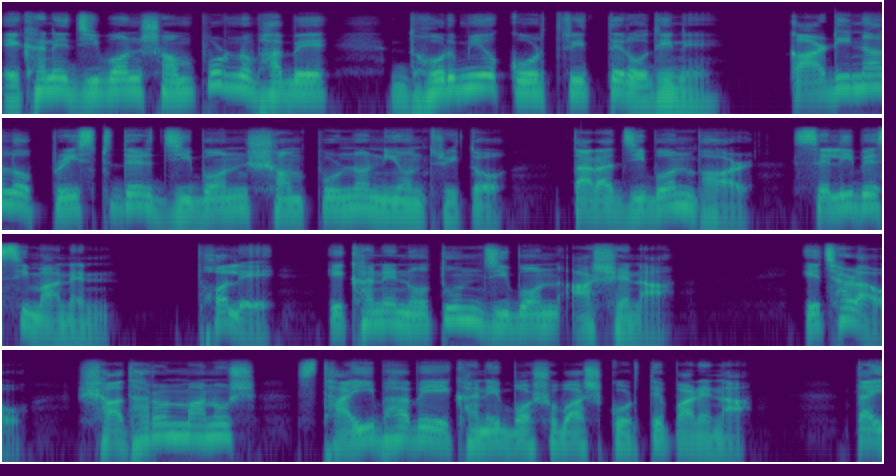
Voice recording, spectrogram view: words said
এখানে জীবন সম্পূর্ণভাবে ধর্মীয় কর্তৃত্বের অধীনে। কার্ডিনাল ও প্রিস্টদের জীবন সম্পূর্ণ নিয়ন্ত্রিত, তারা জীবনভর সেলিবেসি মানেন। ফলে এখানে নতুন জীবন আসে না। এছাড়াও, সাধারণ মানুষ স্থায়ীভাবে এখানে বসবাস করতে পারে না, তাই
